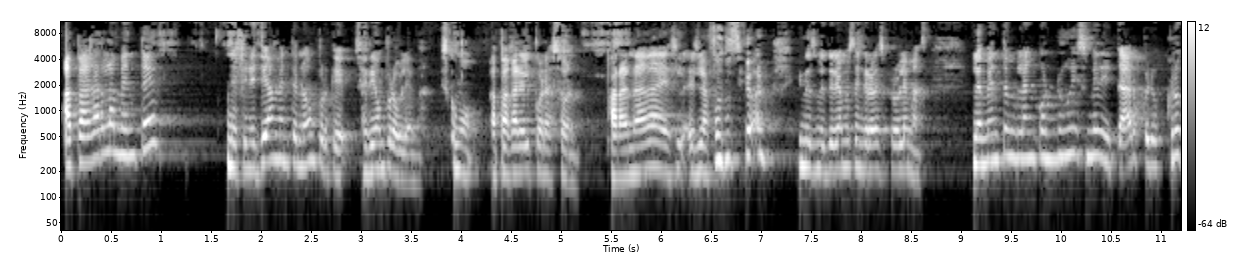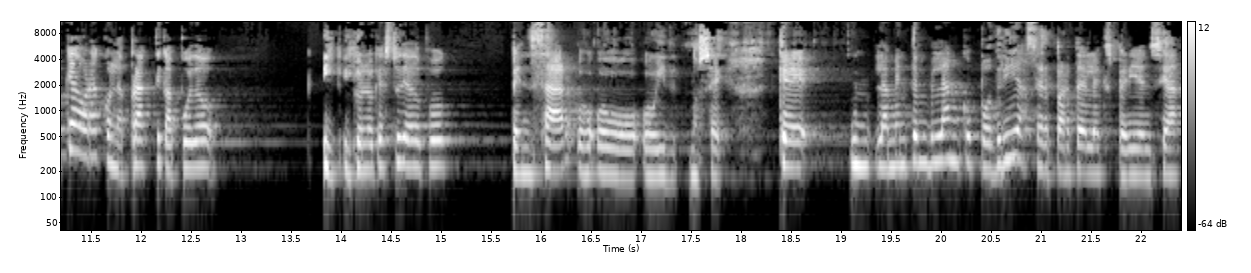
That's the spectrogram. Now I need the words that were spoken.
Apagar la mente, definitivamente no, porque sería un problema. Es como apagar el corazón. Para nada es, la función y nos meteríamos en graves problemas. La mente en blanco no es meditar, pero creo que ahora con la práctica puedo, y, con lo que he estudiado, puedo pensar o, o no sé, que la mente en blanco podría ser parte de la experiencia.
